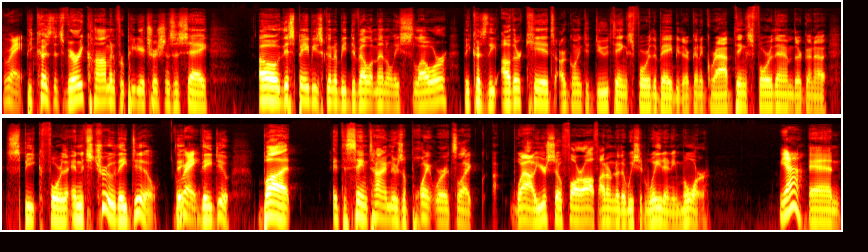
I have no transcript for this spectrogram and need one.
Right. because it's very common for pediatricians to say, "Oh, this baby's going to be developmentally slower because the other kids are going to do things for the baby. They're going to grab things for them. They're going to speak for them." And it's true, they do. They, Right. They do. But at the same time, there's a point where it's like, uh, "Wow, you're so far off. I don't know that we should wait anymore." Yeah. And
